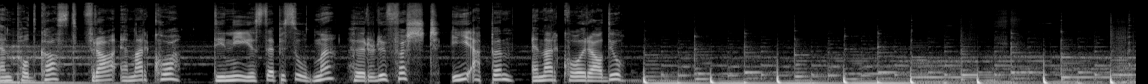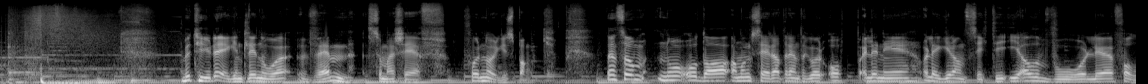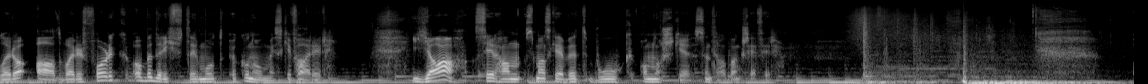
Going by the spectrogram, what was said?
en podkast fra NRK. De nyeste episodene hører du først i appen NRK Radio. Betyr det egentlig noe hvem som er sjef for Norges Bank? Den som nå og da annonserer at renta går opp eller ned, og legger ansiktet i alvorlige folder og advarer folk og bedrifter mot økonomiske farer. Ja, sier han som har skrevet bok om norske sentralbanksjefer.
